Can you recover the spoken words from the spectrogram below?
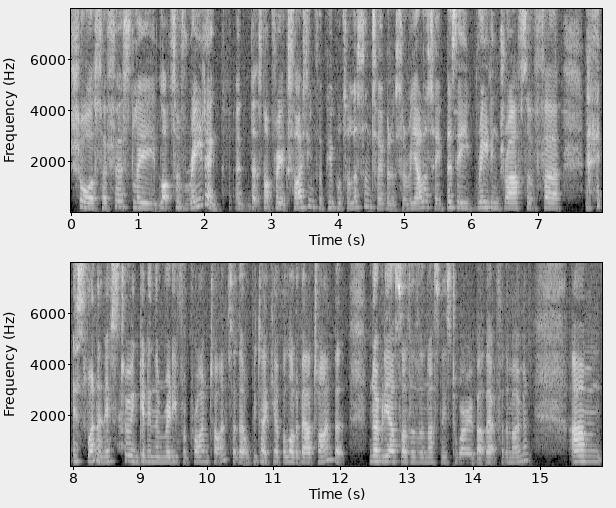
Sure. So, firstly, lots of reading. That's not very exciting for people to listen to, but it's a reality. Busy reading drafts of uh, S1 and S2 and getting them ready for prime time. So, that will be taking up a lot of our time, but nobody else other than us needs to worry about that for the moment. Um,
